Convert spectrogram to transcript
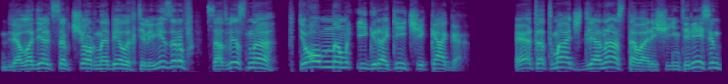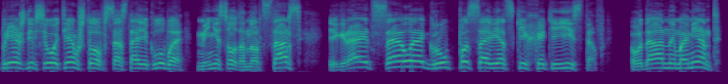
Для владельцев черно-белых телевизоров, соответственно, в темном игроки Чикаго. Этот матч для нас, товарищи, интересен прежде всего тем, что в составе клуба Миннесота Норт Старс играет целая группа советских хоккеистов, в данный момент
